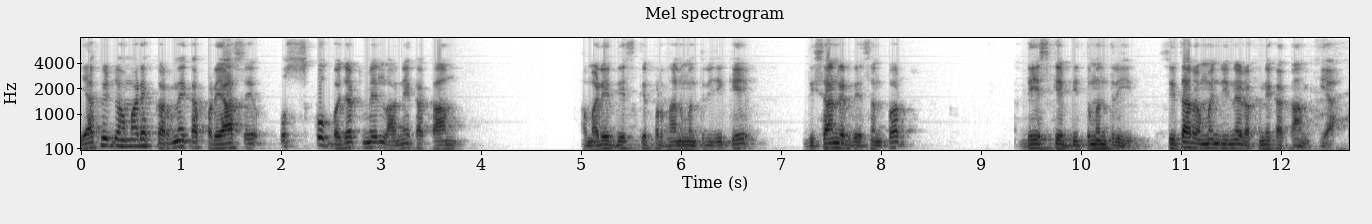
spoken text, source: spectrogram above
या फिर जो हमारे करने का प्रयास है, उसको बजट में लाने का काम हमारे देश के प्रधानमंत्री जी के दिशा निर्देशन पर देश के वित्त मंत्री सीतारमन जी ने रखने का काम किया है।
